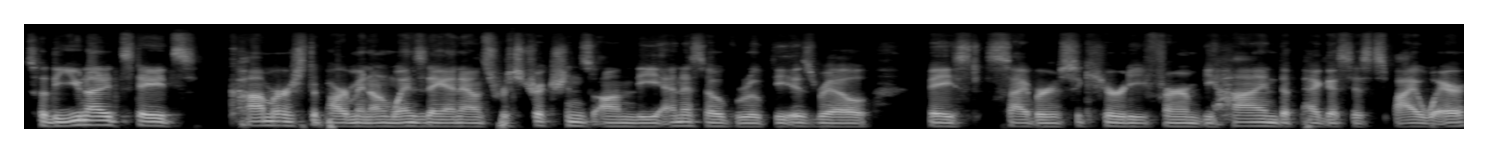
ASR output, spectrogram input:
So the United States Commerce Department on Wednesday announced restrictions on the NSO Group, the Israel based cybersecurity firm behind the Pegasus spyware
